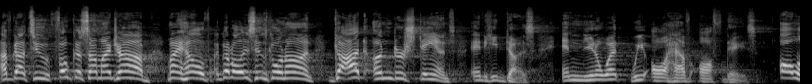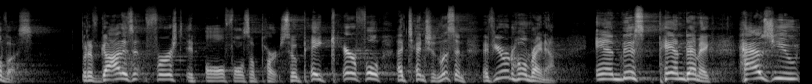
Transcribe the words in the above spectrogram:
I've got to focus on my job, my health. I've got all these things going on. God understands, and He does. And you know what? We all have off days, all of us. But if God isn't first, it all falls apart. So pay careful attention. Listen, if you're at home right now and this pandemic has you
